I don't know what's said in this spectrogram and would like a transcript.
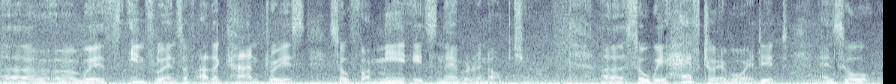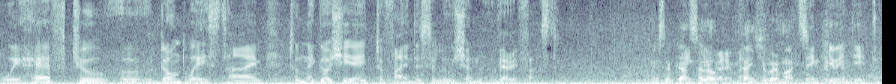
uh, uh, with influence of other countries. So for me, it's never an option. Uh, so we have to avoid it, and so we have to uh, don't waste time to negotiate to find a solution very fast. Mr. Thank you very much. thank you very much. Thank you indeed.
